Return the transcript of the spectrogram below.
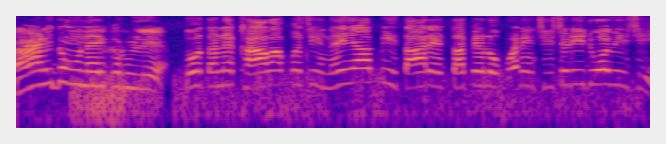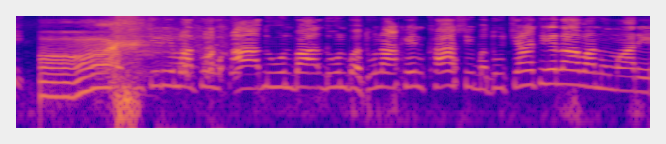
દાડી તો હું નહીં કરું લે. તો તને ખાવા પછી નહીં આપી તારે તપેલું ભરી ખીચડી જોવી છે. ખીચડીમાં તું આદુન બાદુન બધું નાખીને ખાશી બધું ક્યાંથી લાવવાનું મારે?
